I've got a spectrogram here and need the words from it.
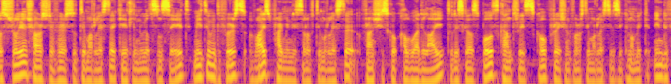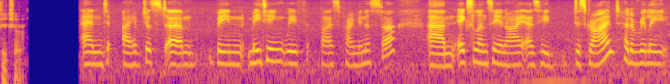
Australian Chargé d'Affaires to Timor-Leste, Caitlin Wilson said, meeting with the first Vice Prime Minister of Timor-Leste, Francisco Calvo Kalbuadi Lay, to discuss both countries' cooperation for Timor-Leste's economic in the future. And I have just um, been meeting with Vice Prime Minister. Um, Excellency and I, as he described, had a really,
